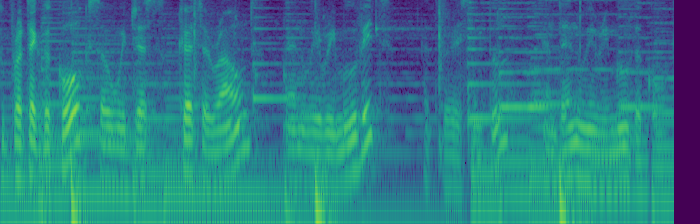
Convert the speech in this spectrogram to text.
to protect the cork, so we just cut around and we remove it. That's very simple. And then we remove the cork.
